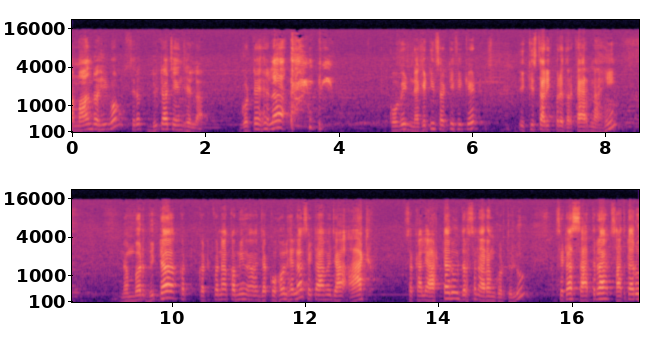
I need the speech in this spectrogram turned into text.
सामान रोक सिर्फ दुईटा चेंज है गोटे है कॉविड नेगेटिव सर्टिफिकेट इक्कीस तारीख पर दरकार ना नंबर दुईटा कटकना कमी जो कोहल है से आठ सका आठटू दर्शन आरंभ करूँ से रू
